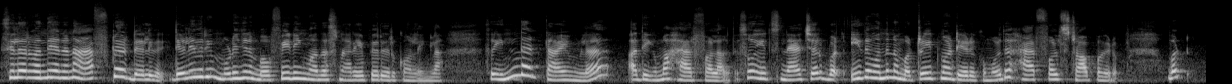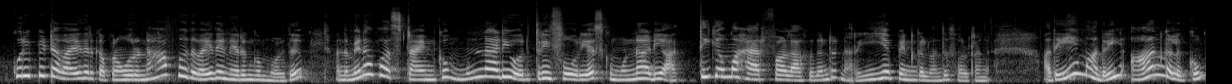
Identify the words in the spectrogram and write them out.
சிலர் வந்து என்னென்னா ஆஃப்டர் டெலிவரி டெலிவரி முடிஞ்சு நம்ம ஃபீடிங் மதர்ஸ் நிறைய பேர் இருக்கோம் இல்லைங்களா? ஸோ இந்த டைமில் அதிகமாக ஹேர் ஃபால் ஆகுது. ஸோ இட்ஸ் நேச்சர் பட் இது வந்து நம்ம ட்ரீட்மெண்ட் எடுக்கும்போது ஹேர் ஃபால் ஸ்டாப் ஆகிடும் பட் குறிப்பிட்ட வயதிற்கு அப்புறம் ஒரு நாற்பது வயதை நெருங்கும்பொழுது அந்த மெனோபாஸ் டைமுக்கு முன்னாடி ஒரு த்ரீ ஃபோர் இயர்ஸ்க்கு முன்னாடி அதிகமாக ஹேர் ஃபால் ஆகுதுன்ற நிறைய பெண்கள் வந்து சொல்கிறாங்க அதே மாதிரி ஆண்களுக்கும்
